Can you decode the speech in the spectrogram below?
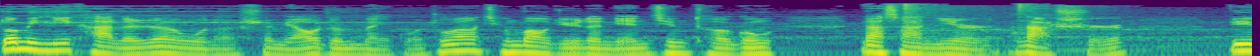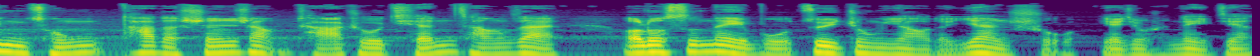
多米尼卡的任务呢是瞄准美国中央情报局的年轻特工纳萨尼尔·纳什。并从他的身上查出潜藏在俄罗斯内部最重要的鼹鼠，也就是内奸。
